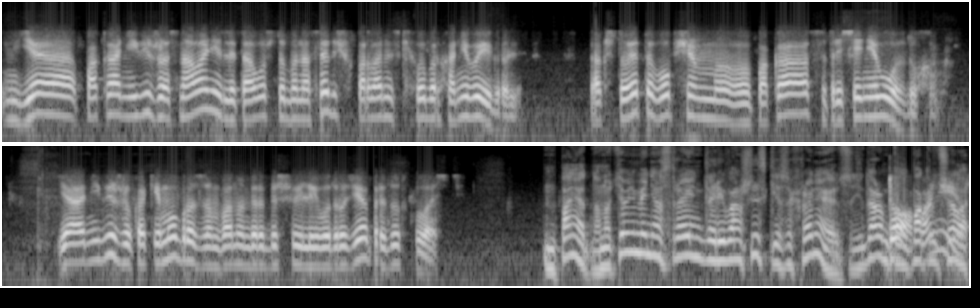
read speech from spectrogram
я пока не вижу оснований для того, чтобы на следующих парламентских выборах они выиграли. Так что это, в общем, э, пока сотрясение воздуха. Я не вижу, каким образом Вано Мирабишвили и его друзья придут к власти. Понятно, но тем не менее настроения-то реваншистские сохраняются. Недаром да, толпа конечно. кричала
